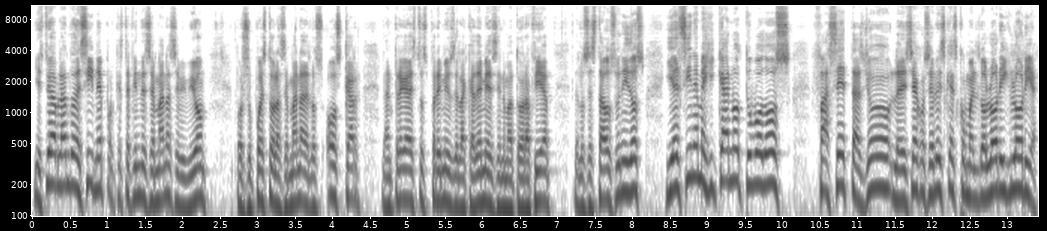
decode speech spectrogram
Y estoy hablando de cine porque este fin de semana se vivió, por supuesto, la semana de los Oscar, la entrega de estos premios de la Academia de Cinematografía de los Estados Unidos. Y el cine mexicano tuvo dos facetas. Yo le decía a José Luis que es como el dolor y gloria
